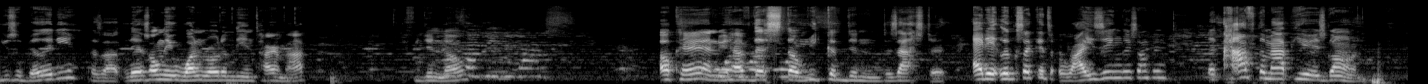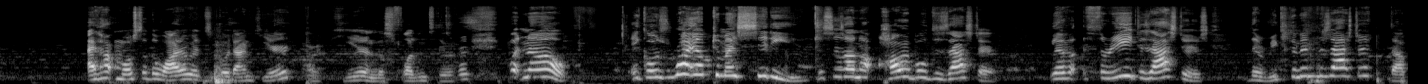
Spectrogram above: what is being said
usability because uh, there's only one road in the entire map. If you didn't know. Okay, and we have this the Rikadin disaster, and it looks like it's rising or something. Like half the map here is gone. I thought most of the water would go down here or here and just flood into the river, but no, it goes right up to my city. This is a horrible disaster. We have three disasters: the Rikadin disaster, the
